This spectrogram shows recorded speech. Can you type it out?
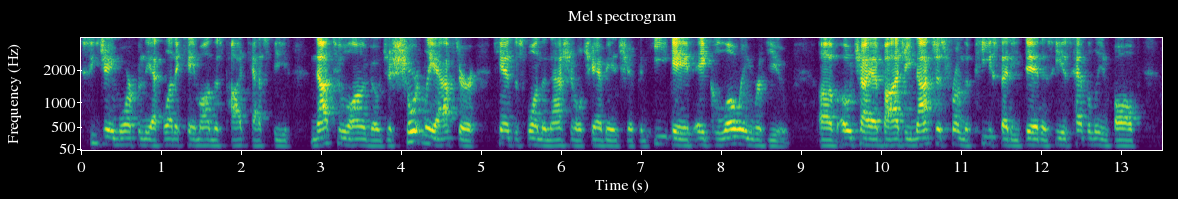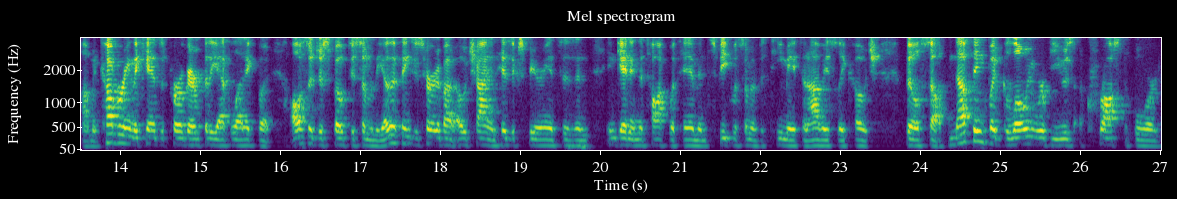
CJ Moore from The Athletic came on this podcast feed not too long ago, just shortly after Kansas won the national championship. And he gave a glowing review of Ochai Agbaji, not just from the piece that he did, as he is heavily involved um, in covering the Kansas program for the Athletic, but also just spoke to some of the other things he's heard about Ochai and his experiences and in getting to talk with him and speak with some of his teammates and obviously coach Bill Self. Nothing but glowing reviews across the board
